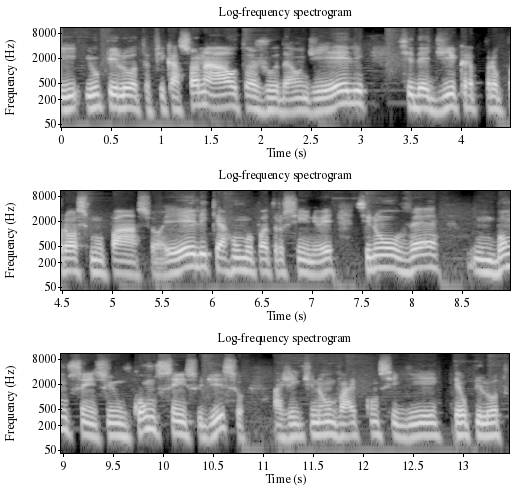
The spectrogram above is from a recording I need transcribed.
e, e o piloto fica só na autoajuda, onde ele se dedica para o próximo passo, ó, ele que arruma o patrocínio. E, se não houver um bom senso e um consenso disso, a gente não vai conseguir ter o piloto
